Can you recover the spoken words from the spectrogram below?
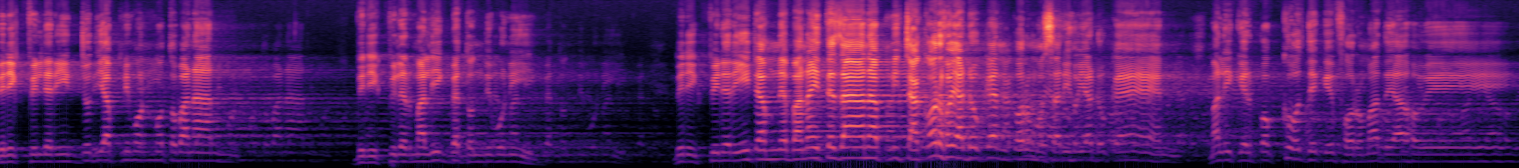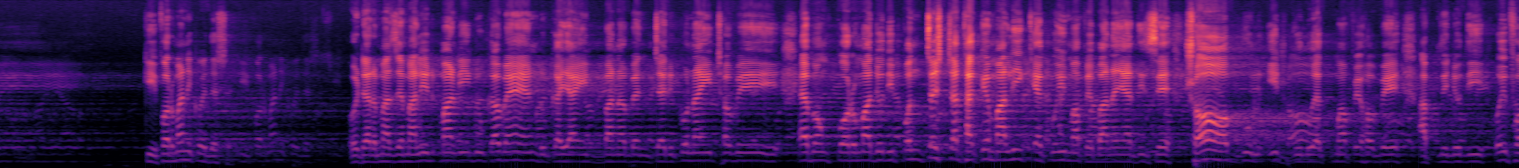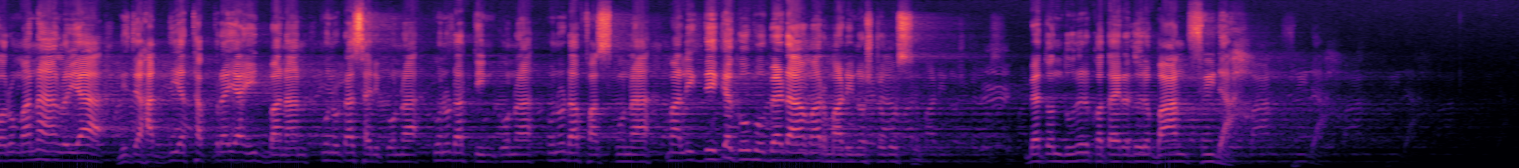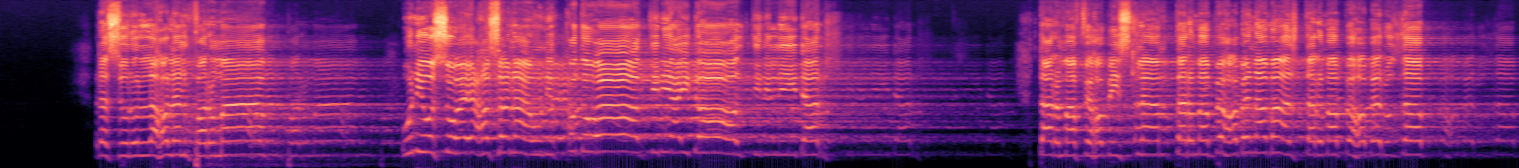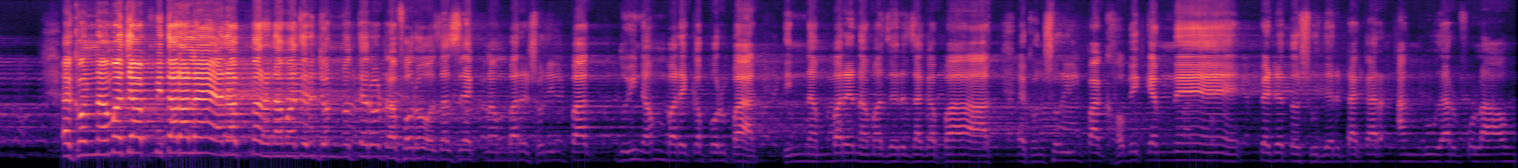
Brick ফিল্ডের ইট যদি আপনি মন মতো বানান। ব্রিক ফিল্ডের মালিক বেতন দিবনি। ব্রিক ফিল্ডের ইট আপনি বানাইতে যান, আপনি চাকর হইয়া ঢোকেন, কর্মচারী হইয়া ঢোকেন। মালিকের পক্ষ থেকে ফরমা দেয়া হবে। কি, ফরমানি কই দেশে? ওইটার মাঝে মালির মাটি ঢুকাবেন, ঢুকাইয়া ইট বানাবেন, চারি কোনা ইট হবে। এবং পরমা যদি পঞ্চাশটা থাকে, মালিক একই মাপে বানাইয়া দিছে, সবগুলো ইটগুলো এক মাপে হবে। আপনি যদি ওই ফরমা না লইয়া নিজে হাত দিয়া থাপড়াইয়া ইট বানান, কোনোটা চারি কোনা, কোনোটা তিন কোনা, কোনোটা পাঁচ কোনা, মালিক দেখে কবো বেডা আমার মাটি নষ্ট করছে। বেতন দূরের কথা, এটা দূরে বান ফিডা। রাসূলুল্লাহ হলেন ফরমান উনি উসওয়ায়ে হাসানা, উনি কুদওয়া তিনি আইডল, তিনি লিডার। তার মাপে হবে ইসলাম, তার মাপে হবে নামাজ, তার মাপে হবে রোজা। এখন নামাজে আপনি দাঁড়ালেন, আপনার নামাজের জন্য তেরোটা ফরজ আছে, এক নম্বরে শরীর পাক, দুই নম্বরে কাপড় পাক, তিন নম্বরে নামাজের জায়গা পাক। এখন শরীর পাক হবে কেমনে? পেটে তো সুদের টাকার আঙ্গুর আর ফোলাও।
